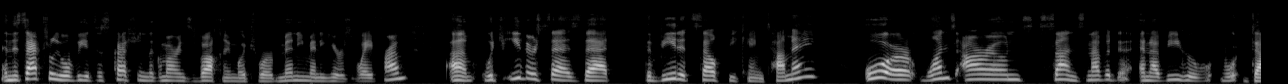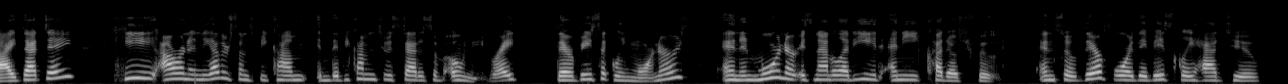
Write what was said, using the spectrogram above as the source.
And this actually will be a discussion in the Gemara and Zvachim, which we're many, many years away from, um, which either says that the meat itself became tame, or once Aaron's sons, Nadav and Avihu, died that day, he, Aaron, and the other sons become, and they become into a status of owning, right? They're basically mourners, and in mourner is not allowed to eat any kadosh food and so therefore they basically had to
